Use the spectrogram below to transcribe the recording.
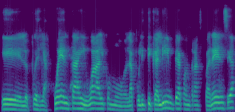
eh, pues las cuentas igual como la política limpia con transparencia,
